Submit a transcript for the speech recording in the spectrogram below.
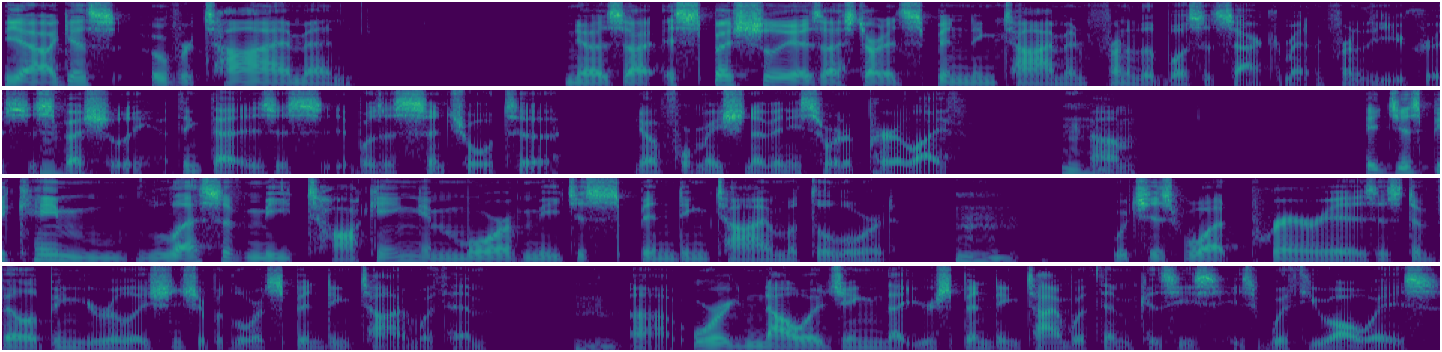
yeah, I guess over time and you know, as I, especially as I started spending time in front of the Blessed Sacrament, in front of the Eucharist, especially, I think that is just, it was essential to you know formation of any sort of prayer life. Um, it just became less of me talking and more of me just spending time with the Lord, Mm-hmm. which is what prayer is: is developing your relationship with the Lord, spending time with Him, uh, or acknowledging that you're spending time with Him because He's He's with you always.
